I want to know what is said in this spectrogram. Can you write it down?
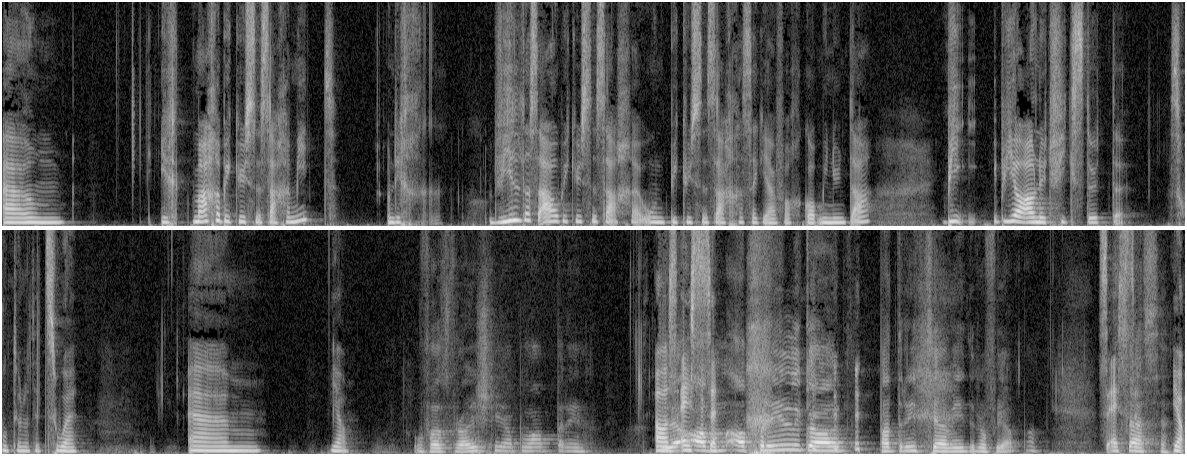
ähm, ich mache bei gewissen Sachen mit und ich will das auch bei gewissen Sachen und bei gewissen Sachen sage ich einfach, geht mir nichts an. Ich bin ja auch nicht fix dort. Das kommt ja noch dazu. Ähm, ja. Auf was freust du dich ab dem April? Weil Ab Essen. dem April geht Patricia wieder auf Japan. Das Essen. Das Essen. Ja,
